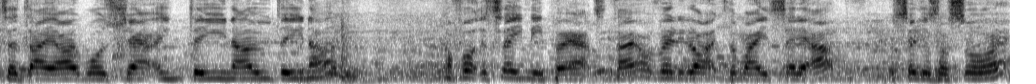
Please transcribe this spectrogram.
today, I was shouting, Dino, Dino. I thought the team he put out today, I really liked the way he set it up as soon as I saw it.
